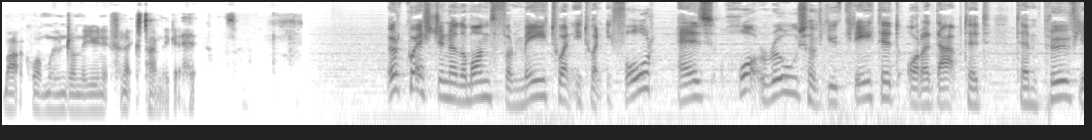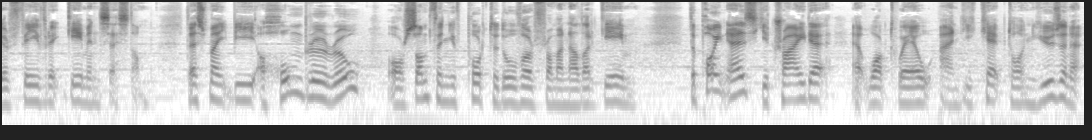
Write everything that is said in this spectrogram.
mark one wound on the unit for next time they get hit. So. Our question of the month for May 2024 is What rules have you created or adapted to improve your favourite gaming system? This might be a homebrew rule or something you've ported over from another game. The point is, you tried it, it worked well, and you kept on using it.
